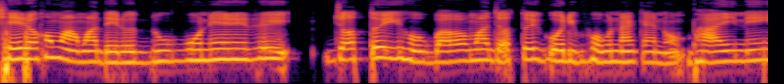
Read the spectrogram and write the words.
সেই রকম আমাদেরও, দু বোনেরই যতই হোক, বাবা মা যতই গরিব হোক না কেন, ভাই নেই।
